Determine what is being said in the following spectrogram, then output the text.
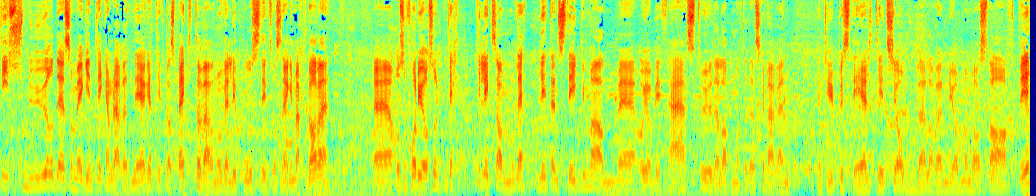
de snur det som egentlig kan være et negativt aspekt, til å være noe veldig positivt for sin egen merkevare. Og så får de også vekk liksom, litt, litt den stigmaen med å jobbe i fastfood, eller på en måte det skal være en, en typisk deltidsjobb eller en jobb man bare starter i.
